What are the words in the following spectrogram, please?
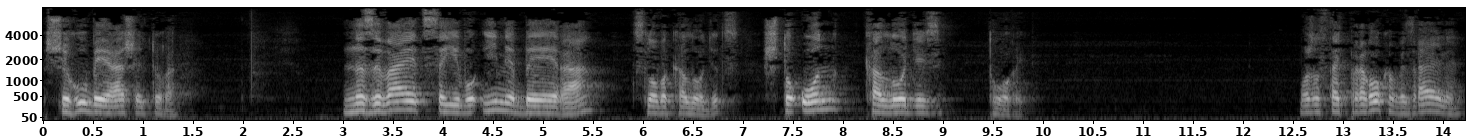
шегу беера шель. Называется его имя Беера, слово колодец, что он колодец Торы. Можно стать пророком в Израиле,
